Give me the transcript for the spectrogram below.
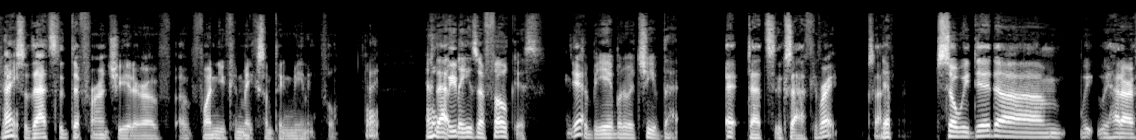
Right. So that's the differentiator of of when you can make something meaningful. Right. And Well, that laser focus Yeah. to be able to achieve that. Eh, That's exactly right. Exactly. Yep. right. So we did. Um, we we had our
